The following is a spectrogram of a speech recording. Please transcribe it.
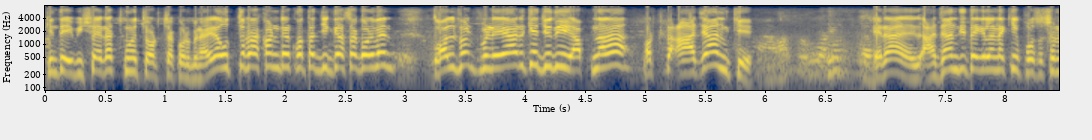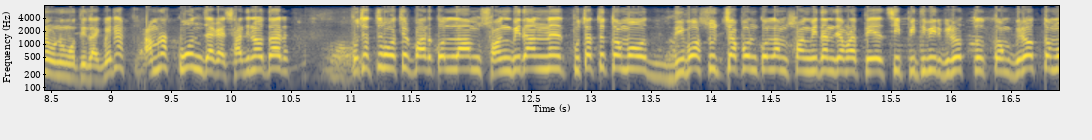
কিন্তু এই বিষয়ে এরা কোনো চর্চা করবে না। এরা উত্তরাখণ্ডের কথা জিজ্ঞাসা করবেন কল ফর প্লেয়ারকে যদি আপনারা, অর্থাৎ আজানকে, এরা আজান দিতে গেলে নাকি প্রশাসনের অনুমতি লাগবে? না আমরা কোন জায়গায়? স্বাধীনতার পঁচাত্তর বছর পার করলাম, সংবিধানের পঁচাত্তরতম দিবস উদযাপন করলাম, সংবিধান যে আমরা পেয়েছি, পৃথিবীর বৃহত্তম বৃহত্তম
